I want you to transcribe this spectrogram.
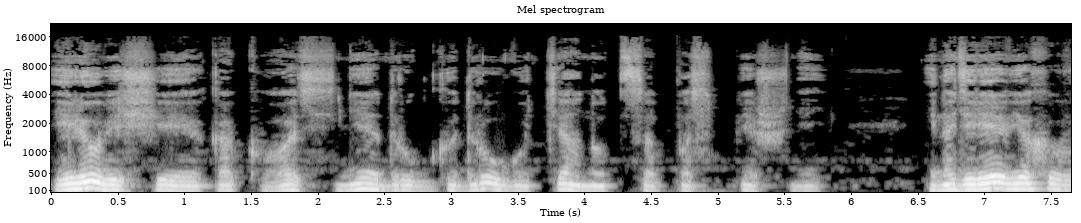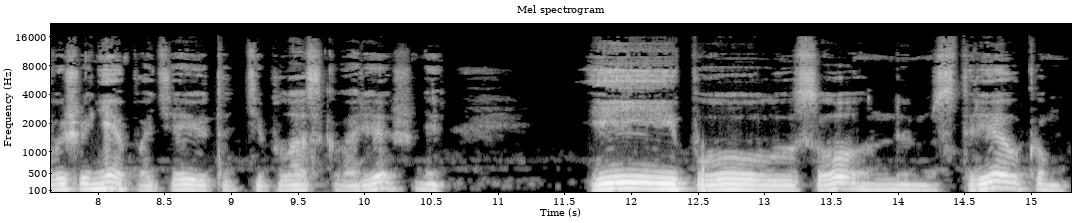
И любящие, как во сне, друг к другу Тянутся поспешней. И на деревьях в вышине Потеют от тепла скворешни, И полусонным стрелкам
